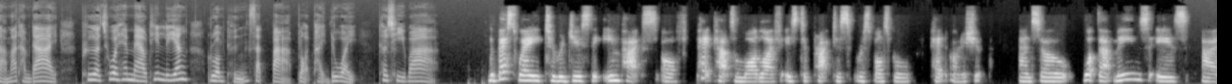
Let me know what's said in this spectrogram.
สามารถทำได้ เพื่อช่วยให้แมวที่เลี้ยงรวมถึงสัตว์ป่าปลอดภัยด้วย เธอชี้ว่า The best way to reduce the impacts of pet cats on wildlife is to practice responsible pet ownership. And so, what that means is uh,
